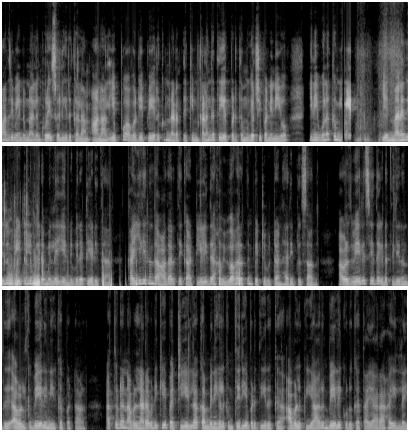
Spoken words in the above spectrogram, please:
மாதிரி வேண்டும்னாலும் குறை சொல்லியிருக்கலாம். ஆனால் எப்போ அவருடைய பேருக்கும் நடத்தைக்கும் களங்கத்தை ஏற்படுத்த முயற்சி பண்ணினியோ இனி உனக்கும் என் மனதிலும் வீட்டிலும் இடமில்லை என்று விரட்டி அடித்தான். கையில் இருந்த ஆதாரத்தை காட்டி எளிதாக விவாகரத்தும் பெற்றுவிட்டான் ஹரிபிரசாத். அவள் வேலை செய்த இடத்திலிருந்து அவளுக்கு வேலை நீக்கப்பட்டாள். அத்துடன் அவள் நடவடிக்கை பற்றி எல்லா கம்பெனிகளுக்கும் தெரியப்படுத்தி இருக்க அவளுக்கு யாரும் வேலை கொடுக்க தயாராக இல்லை.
